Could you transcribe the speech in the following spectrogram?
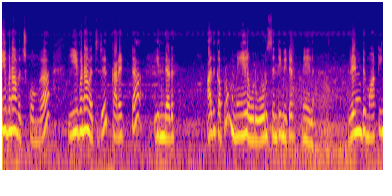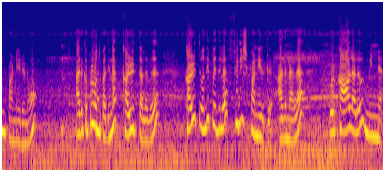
ஈவனாக வச்சுக்கோங்க. ஈவனாக வச்சுட்டு கரெக்டாக இந்த இடத்து அதுக்கப்புறம் மேலே ஒரு ஒரு சென்டிமீட்டர் மேலே. ரெண்டு மார்க்கிங் பண்ணிடணும். அதுக்கப்புறம் வந்து பார்த்திங்கன்னா கழுத்தளவு. கழுத்து வந்து இப்போ இதில் ஃபினிஷ் பண்ணியிருக்கு அதனால் ஒரு கால் அளவு மின்ன.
